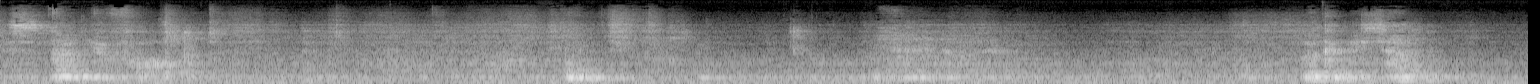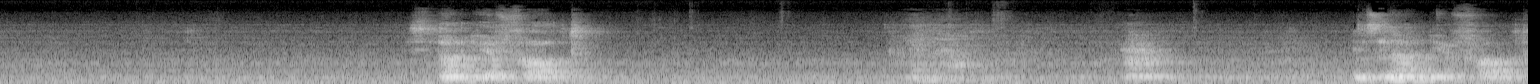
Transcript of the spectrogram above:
It's not your fault. Look at me, son. It's not your fault. I know. It's not your fault.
